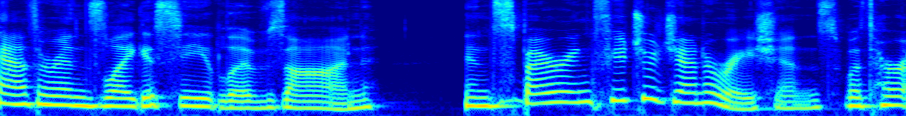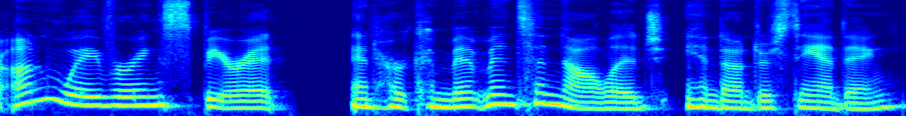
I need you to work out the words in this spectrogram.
Catherine's legacy lives on, inspiring future generations with her unwavering spirit and her commitment to knowledge and understanding.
